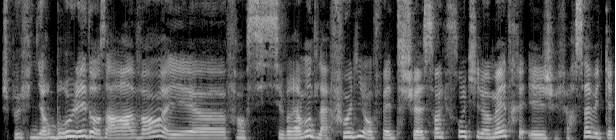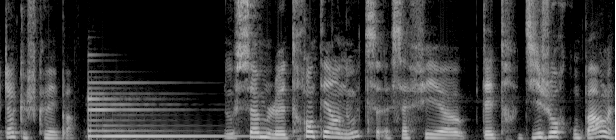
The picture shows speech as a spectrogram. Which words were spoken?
je peux finir brûlée dans un ravin, et euh, enfin, c'est vraiment de la folie, en fait. Je suis à 500 km et je vais faire ça avec quelqu'un que je connais pas. Nous sommes le 31 août, ça fait euh, peut-être 10 jours qu'on parle.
